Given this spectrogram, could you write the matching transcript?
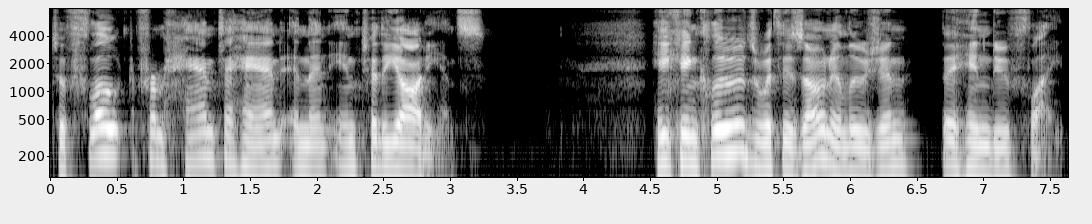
to float from hand to hand and then into the audience. He concludes with his own illusion, the Hindu flight.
